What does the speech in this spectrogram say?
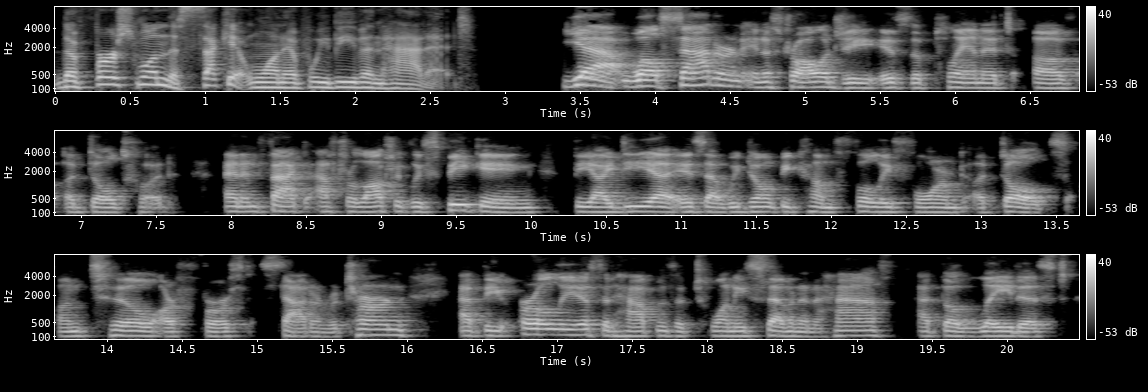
The first one, the second one, if we've even had it. Yeah, well, Saturn in astrology is the planet of adulthood. And in fact, astrologically speaking, the idea is that we don't become fully formed adults until our first Saturn return. At the earliest, it happens at 27 and a half, at the latest,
